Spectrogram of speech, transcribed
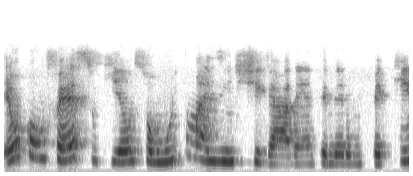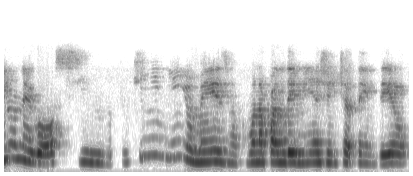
Eu confesso que eu sou muito mais instigada em atender um pequeno negocinho, pequenininho mesmo, como na pandemia a gente atendeu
